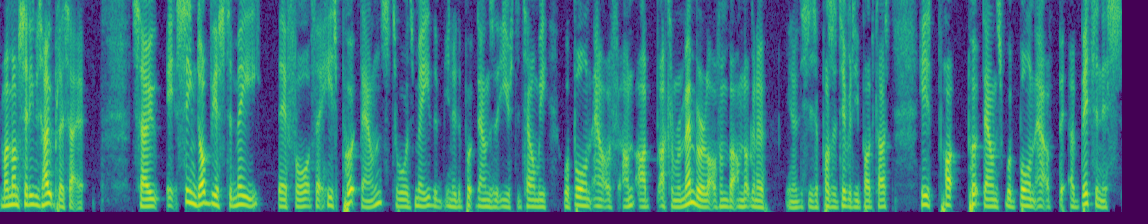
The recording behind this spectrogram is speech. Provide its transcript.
My mum said he was hopeless at it. So it seemed obvious to me, therefore, that his put downs towards me, the you know the put downs that he used to tell me, were born out of. I, I can remember a lot of them, but I'm not going to. You know, this is a positivity podcast. His put downs were born out of a bitterness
